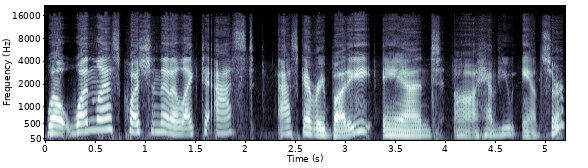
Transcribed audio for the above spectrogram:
Well, one last question that I like to ask ask everybody and uh, have you answer.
